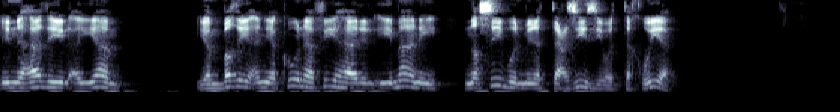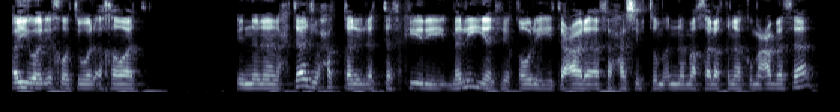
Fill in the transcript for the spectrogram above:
إن هذه الأيام ينبغي أن يكون فيها للإيمان نصيب من التعزيز والتقوية. أيها الإخوة والأخوات إننا نحتاج حقا إلى التفكير مليا في قوله تعالى أفحسبتم أنما خلقناكم عبثا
